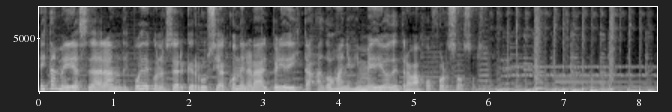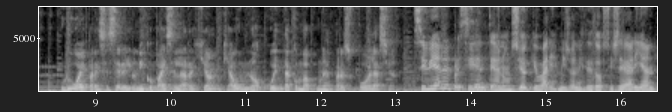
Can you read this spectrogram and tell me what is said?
Estas medidas se darán después de conocer que Rusia condenará al periodista a dos años y medio de trabajos forzosos. Uruguay parece ser el único país en la región que aún no cuenta con vacunas para su población. Si bien el presidente anunció que varias millones de dosis llegarían,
